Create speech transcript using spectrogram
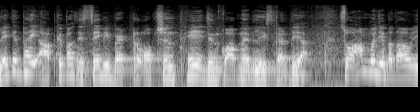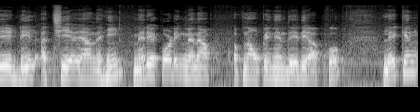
लेकिन भाई, आपके पास इससे भी बेटर ऑप्शन थे जिनको आपने रिलीज़ कर दिया। सो आप मुझे बताओ, ये डील अच्छी है या नहीं? मेरे अकॉर्डिंग मैंने आप, अपना ओपिनियन दे दिया आपको। लेकिन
